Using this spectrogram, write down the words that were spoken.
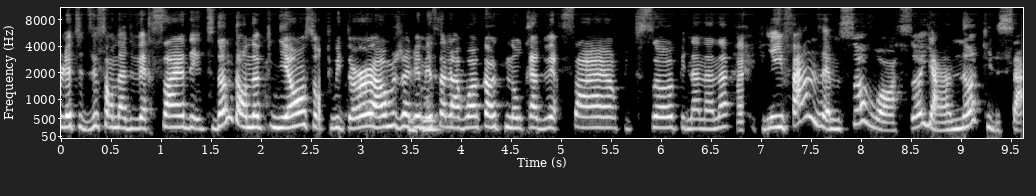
Là, tu dis son adversaire. tu donnes ton opinion sur Twitter. Ah, moi, j'aurais aimé mm-hmm. ça l'avoir contre notre adversaire, puis tout ça, puis nanana. Les fans aiment ça, voir ça. Il y en a qui le savent,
